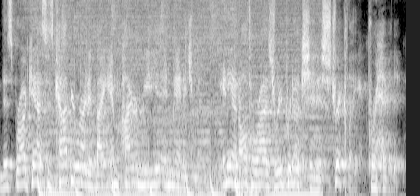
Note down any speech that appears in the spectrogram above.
This broadcast is copyrighted by Empire Media and Management. Any unauthorized reproduction is strictly prohibited.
